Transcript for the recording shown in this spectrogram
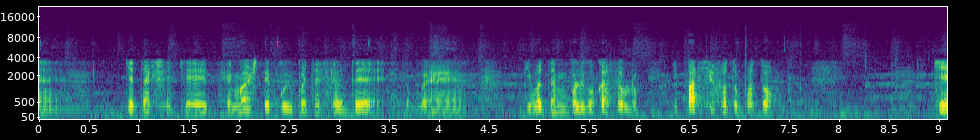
ε, κοιτάξτε κύριε, θυμάστε που είπατε θέλετε ε, τίποτα με πόλικο καθόλου. Υπάρχει αυτό το ποτό. Και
